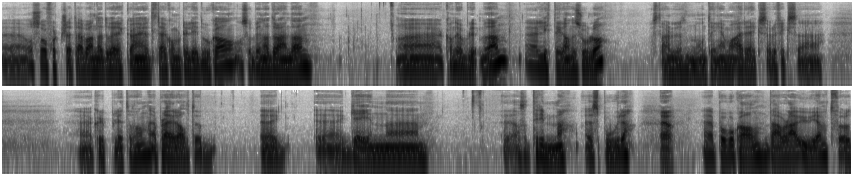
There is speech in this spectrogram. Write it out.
Eh, Og så fortsetter jeg bare nedover rekka helt til jeg kommer til lead-vokalen. og så begynner jeg å dra inn den. Eh, Kan jobbe litt med den. eh, Litt grann i solo. Hvis det er liksom noen ting jeg må RX eller fikse. Klippe litt og sånn. Jeg pleier alltid å gain Altså trimme sporet Ja. på vokalen der hvor det er ujevnt, for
